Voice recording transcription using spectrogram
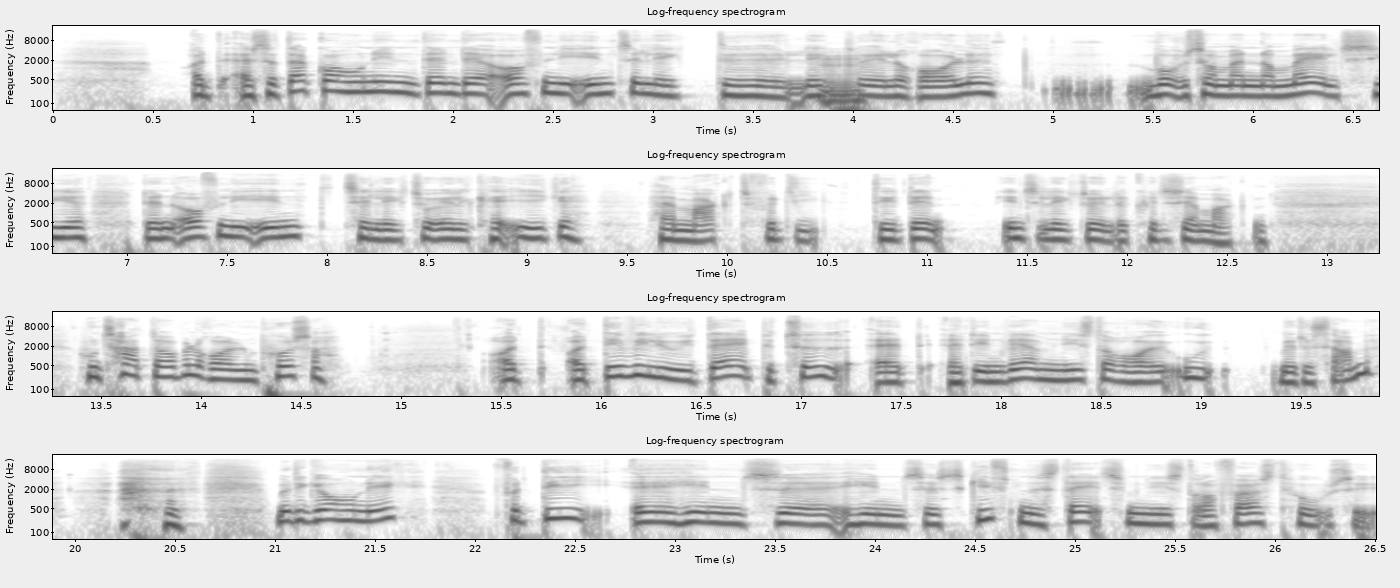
Og altså, der går hun ind i den der offentlige intellektuelle mm. rolle, hvor, som man normalt siger, den offentlige intellektuelle kan ikke have magt, fordi det er den intellektuelle, der kritiserer magten. Hun tager dobbeltrollen på sig. Og, og det vil jo i dag betyde, at, at enhver minister røg ud med det samme. Men det gjorde hun ikke, fordi øh, hendes, øh, hendes skiftende statsminister, først hos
